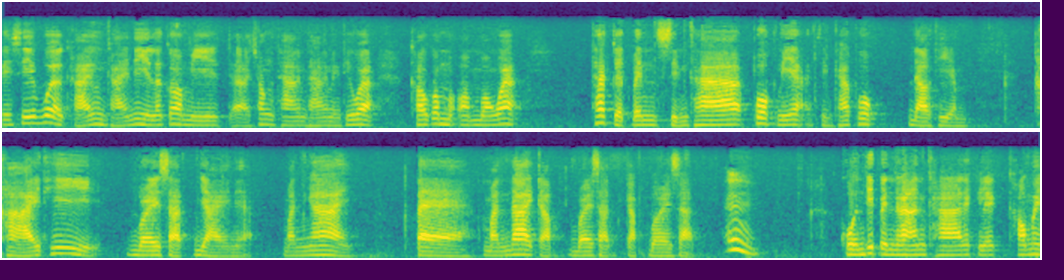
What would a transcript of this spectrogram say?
รีซีเวอร์ขายนู่นขายนี่แล้วก็มีเอ่อช่องทางทางหนึ่งที่ว่าเขาก็มองมองว่าถ้าเกิดเป็นสินค้าพวกเนี้ยสินค้าพวกดาวเทียม ขายที่บริษัทใหญ่เนี่ยมันง่าย แต่มันได้กับบริษัทกับบริษัท อืม คนที่เป็นร้านค้าเล็ก ๆเขาไม่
